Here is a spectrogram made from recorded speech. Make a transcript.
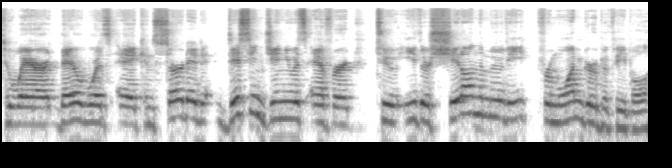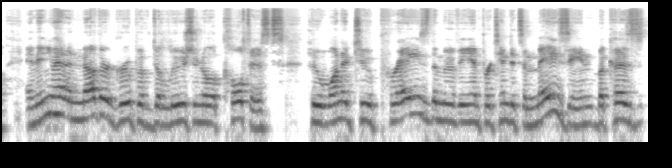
to where there was a concerted, disingenuous effort to either shit on the movie from one group of people, and then you had another group of delusional cultists who wanted to praise the movie and pretend it's amazing because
